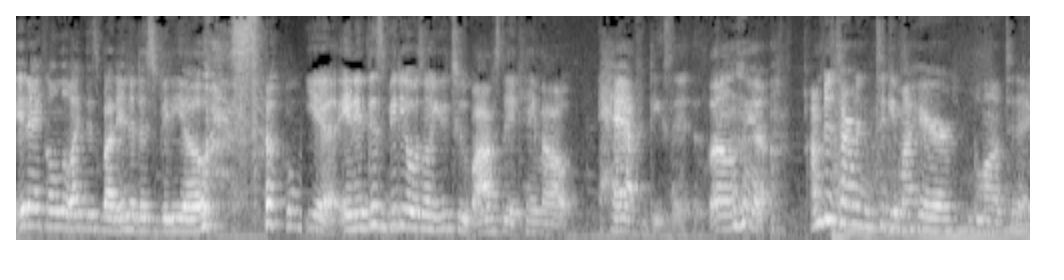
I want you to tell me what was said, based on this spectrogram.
It ain't gonna look like this by the end of this video. so yeah, and if this video was on YouTube, obviously it came out half decent. So yeah. I'm determined to get my hair blonde today.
